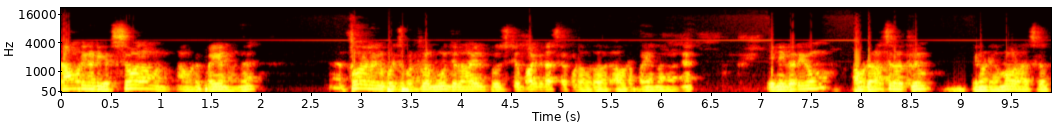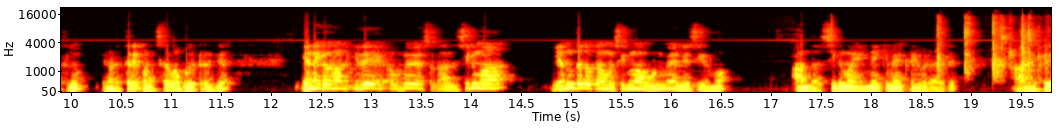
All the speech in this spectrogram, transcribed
காமெடி நடிகர் சிவராமன் அவரோட பையன் நான். தோழலின் பூச்சி படத்தில் மூஞ்சில் ஆயில் பூச்சிட்டு பாக்கியராசர் கூட வருவார். அவரோட பையன் தான் நான். இன்னைக்கு வரையும் அவருடைய ஆசீர்வாதத்திலும் என்னுடைய அம்மாவோட ஆசீர்வாதத்திலும் என்னோட திரைப்படம் சிறப்பாக போயிட்டு இருக்கு எனக்கு ஒரு நாள் இது உண்மையாக சொல்றேன். அந்த சினிமா எந்த அளவுக்கு நம்ம சினிமா உண்மையாக நேசிக்கிறோமோ அந்த சினிமா என்னைக்குமே கைவிடாது. அதுக்கு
